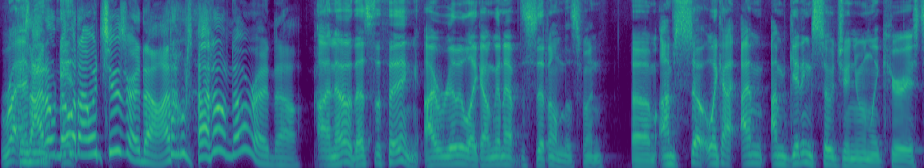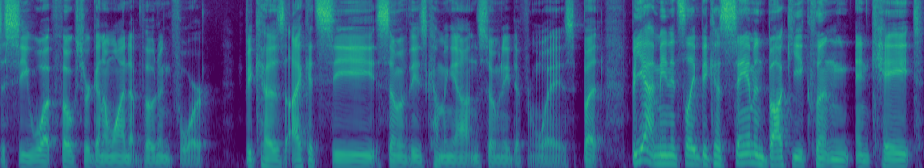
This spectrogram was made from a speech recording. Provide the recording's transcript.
Right. Because I, mean, don't know and- what I would choose right now. I don't. I don't know right now. I know that's the thing. I really like. I'm gonna have to sit on this one. Um, I'm so like I, I'm I'm getting so genuinely curious to see what folks are gonna wind up voting for because I could see some of these coming out in so many different ways. But but yeah, I mean it's like because Sam and Bucky, Clinton and Kate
